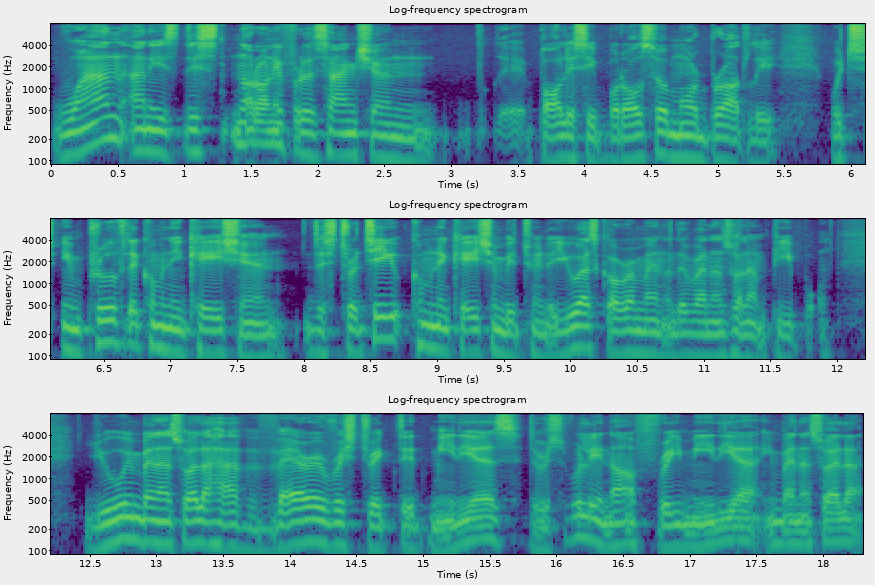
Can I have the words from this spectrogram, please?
One, and is this not only for the sanction uh, policy, but also more broadly, which improve the communication, the strategic communication between the U.S. government and the Venezuelan people. You in Venezuela have very restricted medias. There's really not free media in Venezuela,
